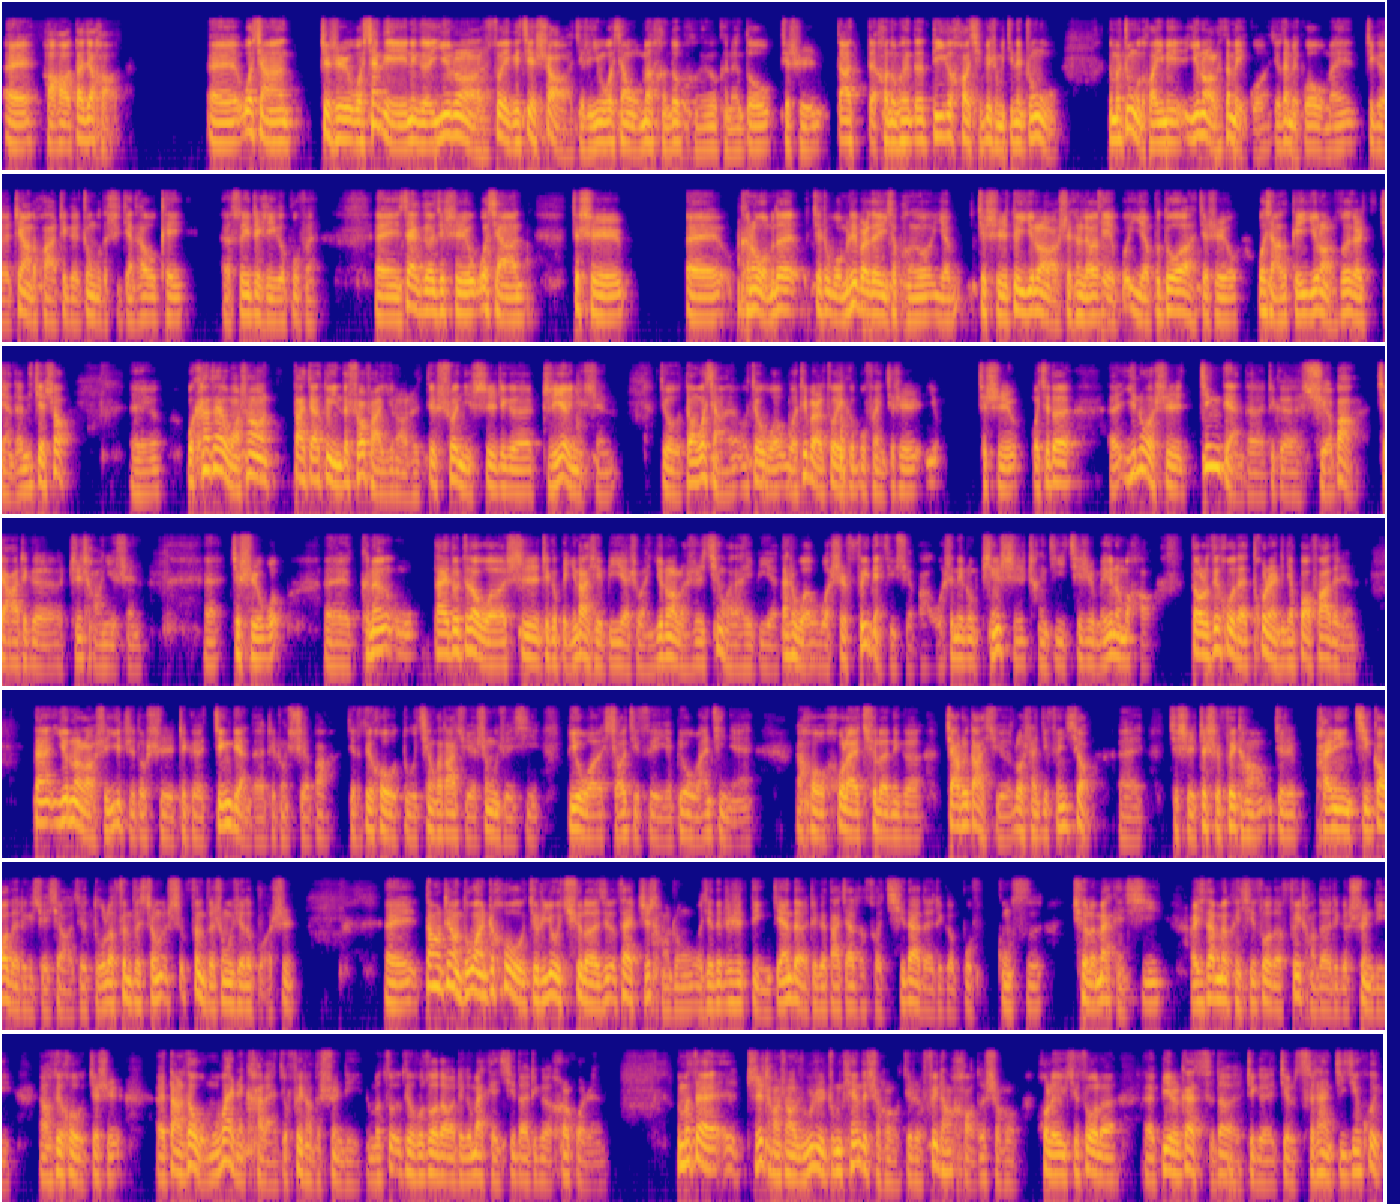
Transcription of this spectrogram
哎，好好，大家好。呃，我想就是我先给那个一龙老师做一个介绍，就是因为我想我们很多朋友可能都就是大很多朋友都第一个好奇为什么今天中午。那么中午的话，因为一龙老师在美国，就在美国，我们这个这样的话，这个中午的时间他 OK，呃，所以这是一个部分。呃，再一个就是我想就是。呃，可能我们的就是我们这边的一些朋友，也就是对一龙老师可能了解也不也不多，就是我想给一龙老师做点简单的介绍。呃，我看在网上大家对你的说法，一龙老师就说你是这个职业女神，就但我想就我我这边做一个部分，就是就是我觉得呃一诺是经典的这个学霸加这个职场女神，呃，就是我。呃，可能大家都知道我是这个北京大学毕业是吧？一诺老师是清华大学毕业，但是我我是非典型学霸，我是那种平时成绩其实没有那么好，到了最后才突然之间爆发的人。但一龙老师一直都是这个经典的这种学霸，就是最后读清华大学生物学系，比我小几岁，也比我晚几年。然后后来去了那个加州大学洛杉矶分校，呃，就是这是非常就是排名极高的这个学校，就读了分子生分子生物学的博士。哎，当这样读完之后，就是又去了，就在职场中，我觉得这是顶尖的，这个大家的所期待的这个部公司，去了麦肯锡，而且在麦肯锡做的非常的这个顺利，然后最后就是，呃，当然在我们外人看来就非常的顺利，那么做最后做到这个麦肯锡的这个合伙人，那么在职场上如日中天的时候，就是非常好的时候，后来又去做了呃比尔盖茨的这个就是慈善基金会。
